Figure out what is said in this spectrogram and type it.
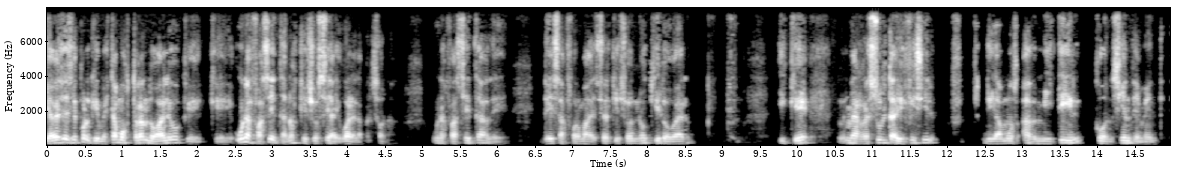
y a veces es porque me está mostrando algo que, una faceta, no es que yo sea igual a la persona, una faceta de, esa forma de ser que yo no quiero ver y que me resulta difícil, digamos, admitir conscientemente.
